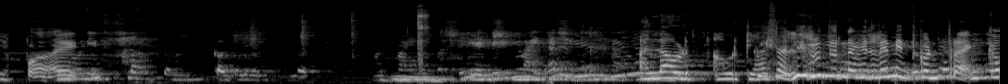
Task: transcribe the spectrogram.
ಯಪ್ಪ ಅಲ್ಲ ಅವಳು ಅವ್ರ ಕ್ಲಾಸಲ್ಲಿ ಇರೋದು ನಾವಿಲ್ಲೇ ನಿಂತ್ಕೊಂಡು ಪ್ರ್ಯಾಂಕು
